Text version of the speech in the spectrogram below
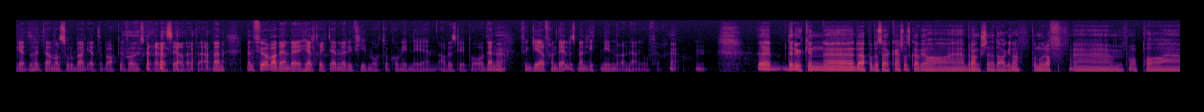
gleder seg til Erna Solberg er tilbake, for hun skal reversere dette. her. Men, men før var det en, helt riktig en veldig fin måte å komme inn i arbeidslivet på. Og den Ja. fungerer fremdeles, men litt mindre enn det den gjorde før. Eh, Den uken eh, du er på besøk her, så skal vi ha eh, bransjedagene på Noraf. Eh, Og på, eh,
